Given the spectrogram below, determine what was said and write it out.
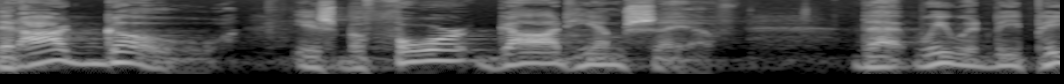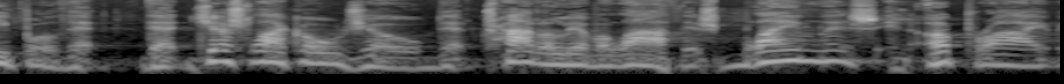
that our goal is before God Himself, that we would be people that, that just like old Job, that try to live a life that's blameless and upright,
